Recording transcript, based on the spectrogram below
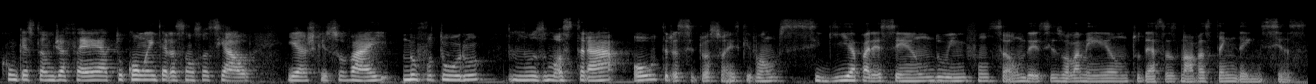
com questão de afeto, com a interação social. E acho que isso vai, no futuro, nos mostrar outras situações que vão seguir aparecendo em função desse isolamento, dessas novas tendências.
